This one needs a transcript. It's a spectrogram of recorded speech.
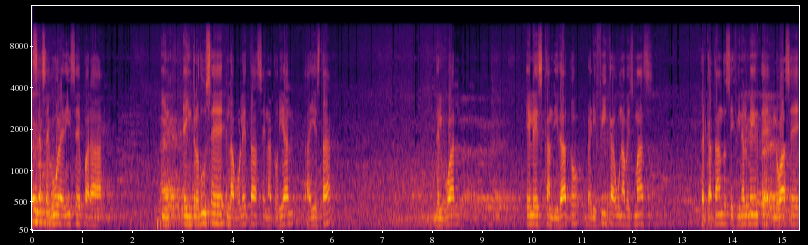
Se asegura y dice para e introduce la boleta senatorial, ahí está, del cual él es candidato, verifica una vez más, percatándose y finalmente lo hace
